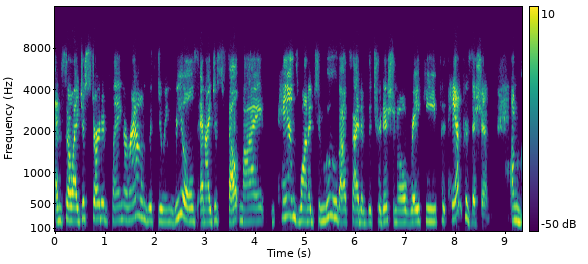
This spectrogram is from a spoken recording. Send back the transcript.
And so I just started playing around with doing reels and I just felt my hands wanted to move outside of the traditional Reiki hand position. And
